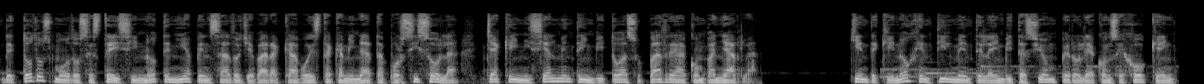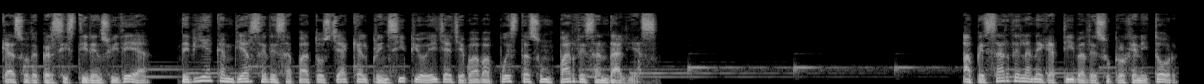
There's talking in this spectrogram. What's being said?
De todos modos Stacy no tenía pensado llevar a cabo esta caminata por sí sola, ya que inicialmente invitó a su padre a acompañarla. Quien declinó gentilmente la invitación pero le aconsejó que en caso de persistir en su idea, Debía cambiarse de zapatos ya que al principio ella llevaba puestas un par de sandalias. A pesar de la negativa de su progenitor,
